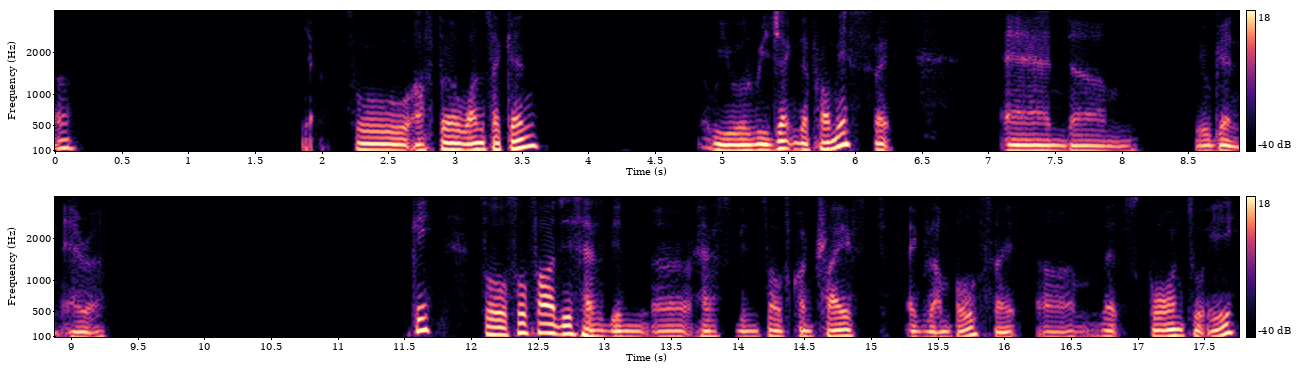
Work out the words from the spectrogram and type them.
uh, yeah. So after one second, we will reject the promise, right? And um, we'll get an error. Okay, so so far this has been uh, has been sort of contrived examples, right? Um, let's go on to a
